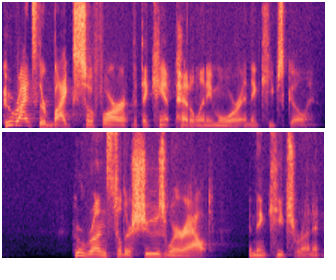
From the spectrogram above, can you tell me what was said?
who rides their bike so far that they can't pedal anymore and then keeps going? Who runs till their shoes wear out and then keeps running?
